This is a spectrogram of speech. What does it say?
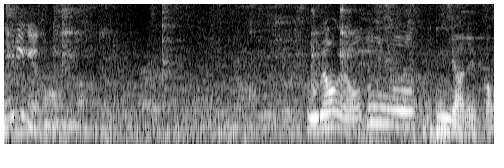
흐리게 나오네 조명이 어두운 게 아닐까?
